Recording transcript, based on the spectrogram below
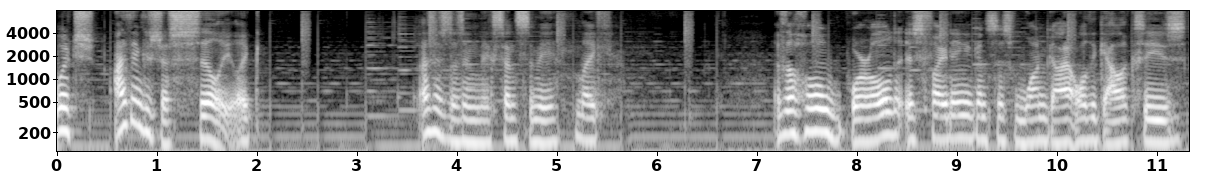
Which I think is just silly. Like that just doesn't make sense to me. Like if the whole world is fighting against this one guy, all the galaxies,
